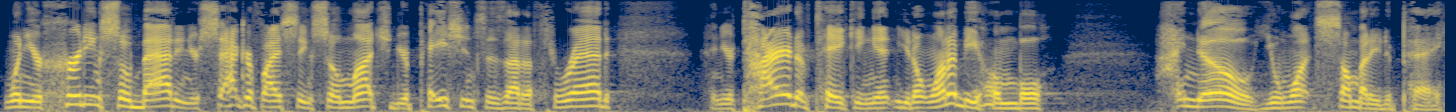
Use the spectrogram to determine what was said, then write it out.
when you're hurting so bad and you're sacrificing so much and your patience is at a thread and you're tired of taking it and you don't want to be humble, I know you want somebody to pay.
